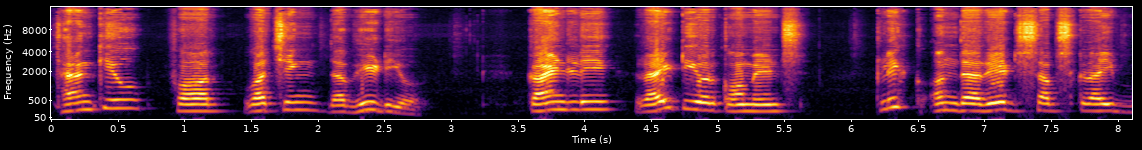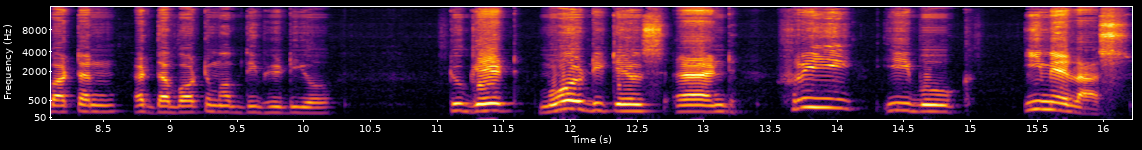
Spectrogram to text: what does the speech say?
Thank you for watching the video. Kindly write your comments. Click on the red subscribe button at the bottom of the video to get more details and free ebook email us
